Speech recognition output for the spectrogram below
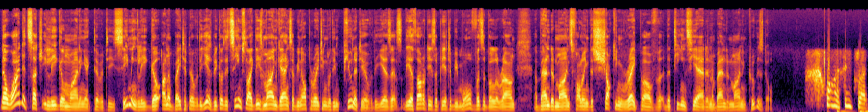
Now, why did such illegal mining activities seemingly go unabated over the years? Because it seems like these mine gangs have been operating with impunity over the years, as the authorities appear to be more visible around abandoned mines following the shocking rape of the teens here at an abandoned mine in Krugersdorp. Well, I think that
